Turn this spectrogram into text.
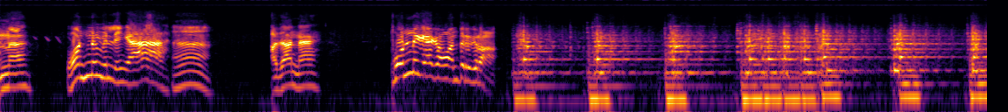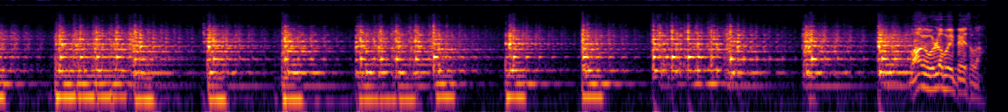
என்ன? ஒண்ணும் இல்லைங்க அதானே? பொண்ணு கேட்க வந்திருக்கிறான் வாங்க உள்ள போய் பேசலாம்.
